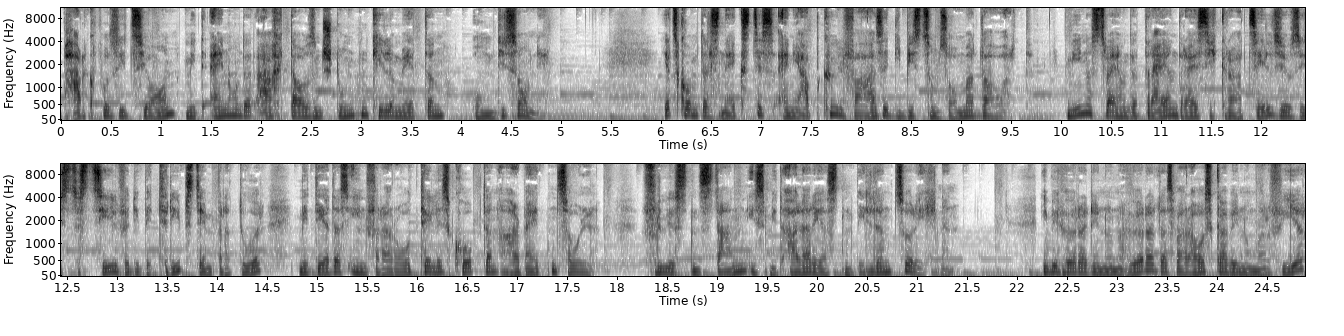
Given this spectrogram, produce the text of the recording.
Parkposition mit 108.000 Stundenkilometern um die Sonne. Jetzt kommt als nächstes eine Abkühlphase, die bis zum Sommer dauert. Minus 233 Grad Celsius ist das Ziel für die Betriebstemperatur, mit der das Infrarotteleskop dann arbeiten soll. Frühestens dann ist mit allerersten Bildern zu rechnen. Liebe Hörerinnen und Hörer, das war Ausgabe Nummer 4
